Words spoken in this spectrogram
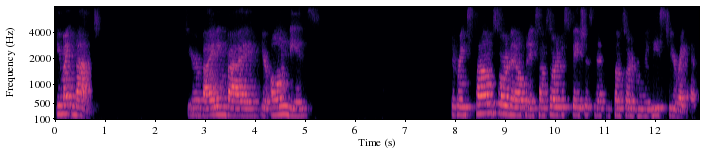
You might not. So you're abiding by your own needs to bring some sort of an opening, some sort of a spaciousness, and some sort of a release to your right hip.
